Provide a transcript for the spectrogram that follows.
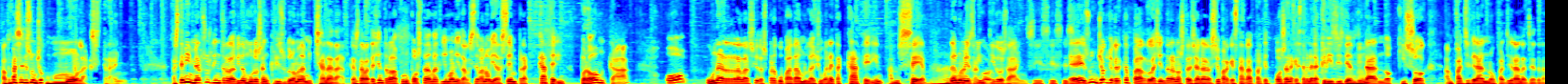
El que passa és que és un joc molt estrany. Estem immersos dintre la vida amorosa en crisi d'un home de mitjana edat, que es debateix entre la proposta de matrimoni de la seva nòvia de sempre, Catherine, però amb K, o una relació despreocupada amb la joveneta Catherine, amb C, Ara de només recordo. 22 anys. Sí, sí, sí, sí. Eh, és un joc, jo crec que per la gent de la nostra generació, per aquesta edat, perquè et posa en aquesta mena de crisi d'identitat, no? Qui sóc, em faig gran, no em faig gran, etc.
